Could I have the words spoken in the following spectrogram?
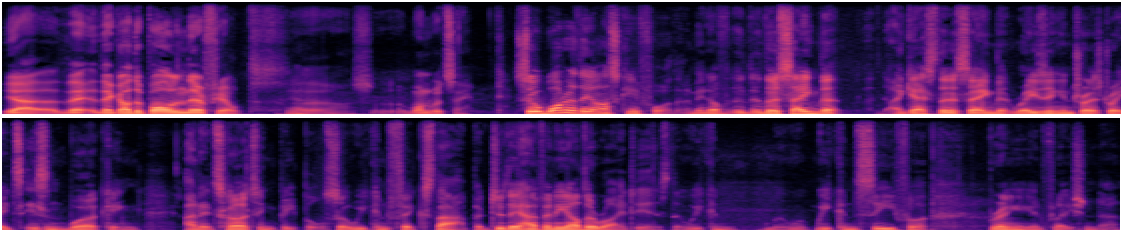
Yeah, they they got the ball in their field. Uh, one would say. So what are they asking for then? I mean, they're saying that I guess they're saying that raising interest rates isn't working and it's hurting people, so we can fix that. But do they have any other ideas that we can we can see for bringing inflation down?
